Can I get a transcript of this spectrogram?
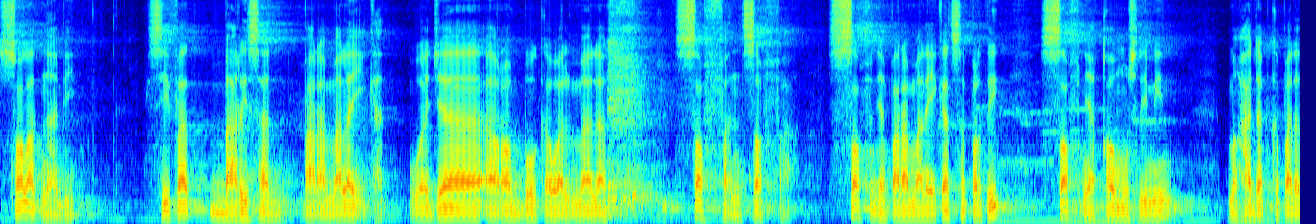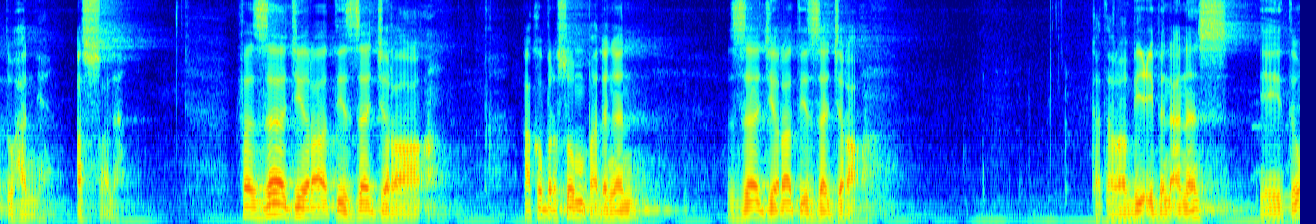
salat Nabi sifat barisan para malaikat wajah rabbuka wal malak. Saffan saffa. Safnya para malaikat seperti safnya kaum muslimin menghadap kepada Tuhannya. As-salah. Fazajirati zajra. Aku bersumpah dengan zajirati zajra. Kata Rabi' ibn Anas yaitu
